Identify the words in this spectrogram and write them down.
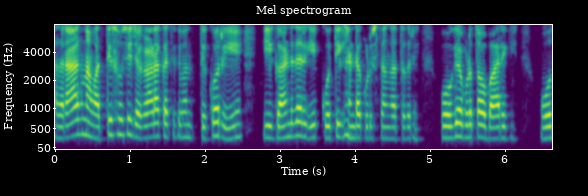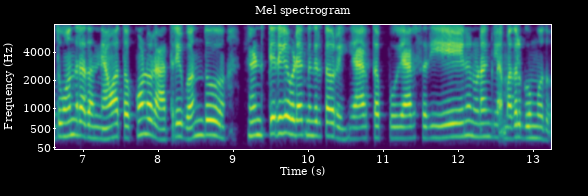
ಅದ್ರಾಗ ನಾವ್ ಅತ್ತಿ ಸೂಸಿ ಜಗಾಡಕತ್ತಿದ್ವಿ ಅಂತ ತಿಕೋರಿ ಈ ಗಂಡದರಿಗೆ ಕೋತಿ ಗಂಡ ಕುಡಿಸ್ದಂಗ ಆತದ್ರಿ. ಹೋಗೇ ಬಿಡ್ತಾವ ಬಾರಿಗೆ. ಓದು ಅಂದ್ರ ಅದನ್ನ ಯಾವ ತಕೊಂಡು ರಾತ್ರಿ ಬಂದು ಹೆಂಡತಿರಿಗೆ ಹೊಡ್ಯಾಕ್ ನಿಂದಿರ್ತಾವ್ರಿ. ಯಾರ್ ತಪ್ಪು, ಯಾರ್ ಸರಿ ಏನು ನೋಡಂಗಿಲ್ಲ. ಮೊದಲ್ ಗುಮ್ಮದು.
